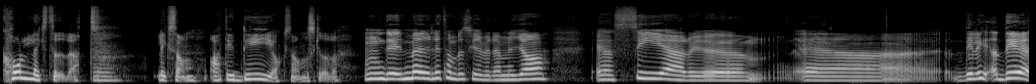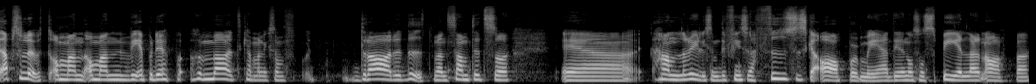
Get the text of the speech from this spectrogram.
kollektivet. Mm. Liksom. Och att det är det också han beskriver. Mm, det är möjligt han beskriver det men jag eh, ser ju... Eh, det, det, är absolut, om man, om man är på det humöret kan man liksom dra det dit men samtidigt så eh, handlar det ju liksom, det finns så fysiska apor med, det är någon som spelar en apa,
